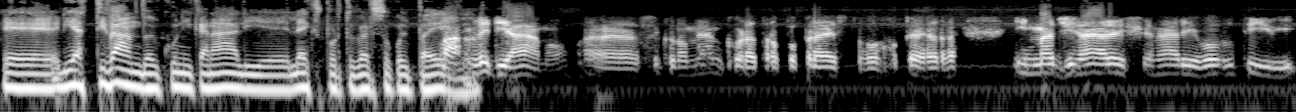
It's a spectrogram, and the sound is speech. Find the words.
eh, riattivando alcuni canali e l'export verso quel paese? Ma vediamo, eh, secondo me è ancora troppo presto per immaginare scenari evolutivi.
